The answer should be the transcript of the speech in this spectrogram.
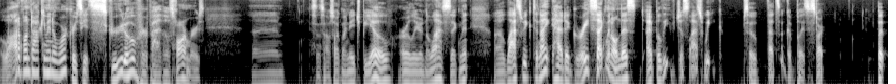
A lot of undocumented workers get screwed over by those farmers. Um, since I was talking about HBO earlier in the last segment, uh, last week tonight had a great segment on this, I believe, just last week. So that's a good place to start. But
